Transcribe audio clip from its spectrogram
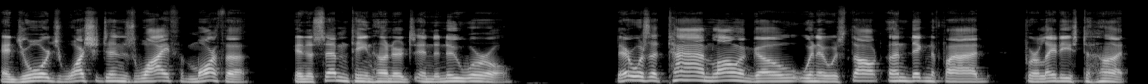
and George Washington's wife Martha in the 1700s in the New World. There was a time long ago when it was thought undignified for ladies to hunt.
